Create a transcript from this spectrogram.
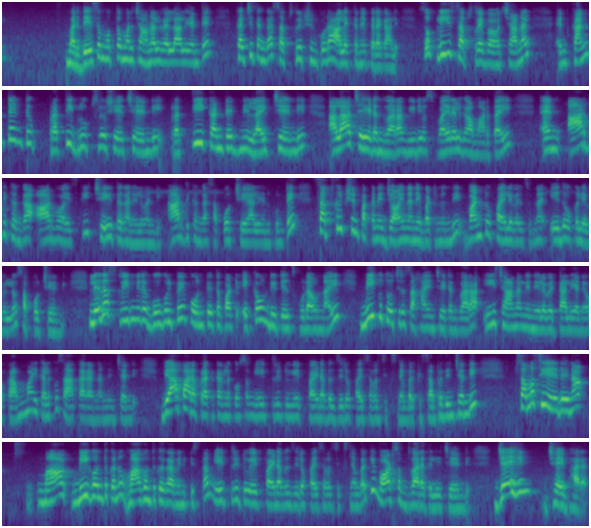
మరి దేశం మొత్తం మన ఛానల్ వెళ్ళాలి అంటే ఖచ్చితంగా సబ్స్క్రిప్షన్ కూడా ఆ లెక్కనే పెరగాలి. So please subscribe our channel and content ప్రతి గ్రూప్స్లో షేర్ చేయండి. ప్రతి కంటెంట్ని లైక్ చేయండి. అలా చేయడం ద్వారా వీడియోస్ వైరల్గా మారతాయి. అండ్ ఆర్థికంగా ఆర్ వాయిస్కి చేయుతగా నిలవండి. ఆర్థికంగా సపోర్ట్ చేయాలి అనుకుంటే సబ్స్క్రిప్షన్ పక్కనే జాయిన్ అనే బటన్ ఉంది. వన్ టు ఫైవ్ లెవెల్స్ ఉన్న ఏదో ఒక లెవెల్లో సపోర్ట్ చేయండి. లేదా స్క్రీన్ మీద గూగుల్ పే ఫోన్పేతో పాటు అకౌంట్ డీటెయిల్స్ కూడా ఉన్నాయి. మీకు తోచిన సహాయం చేయడం ద్వారా ఈ ఛానల్ని నిలబెట్టాలి అనే ఒక అమ్మాయి కలకు సహకారాన్ని అందించండి. వ్యాపార ప్రకటనల కోసం eight three two eight five double zero five seven six నెంబర్కి సంప్రదించండి. సమస్య ఏదైనా మా మీ గొంతుకను మా గొంతుకగా వినిపిస్తాం. Eight three two eight five double zero five seven six నెంబర్కి వాట్సాప్ ద్వారా తెలియజేయండి జై హింద్ జై భారత్.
